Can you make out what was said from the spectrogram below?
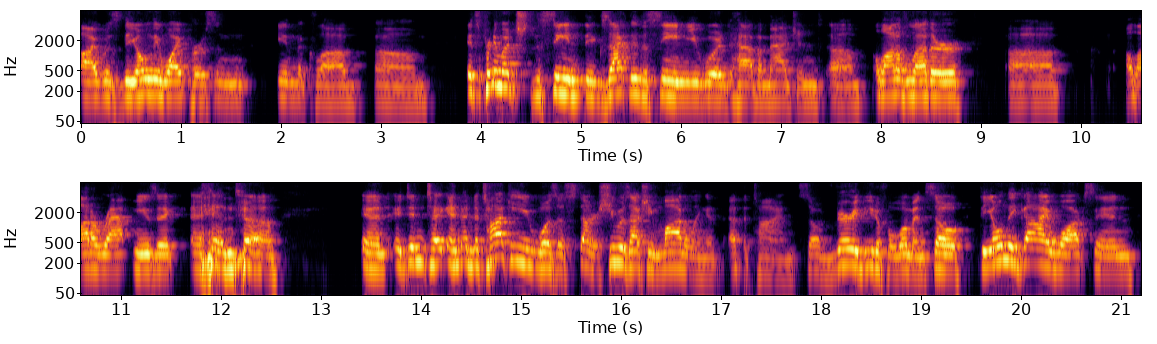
I was the only white person in the club. Um, it's pretty much the scene, exactly the scene you would have imagined. Um, a lot of leather, uh, a lot of rap music, and uh, and it didn't take and, and Nataki was a stunner. She was actually modeling at, at the time, so very beautiful woman. So the only guy walks in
